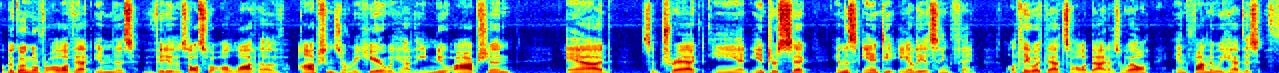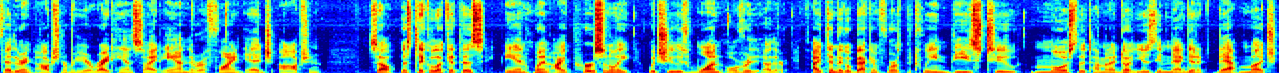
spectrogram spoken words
I'll be going over all of that in this video. There's also a lot of options over here. We have the new option, add, subtract, and intersect, and this anti-aliasing thing. I'll tell you what that's all about as well. And finally, we have this feathering option over here, right-hand side, and the refine edge option. So let's take a look at this. And when I personally would choose one over the other, I tend to go back and forth between these two most of the time, and I don't use the magnetic that much,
